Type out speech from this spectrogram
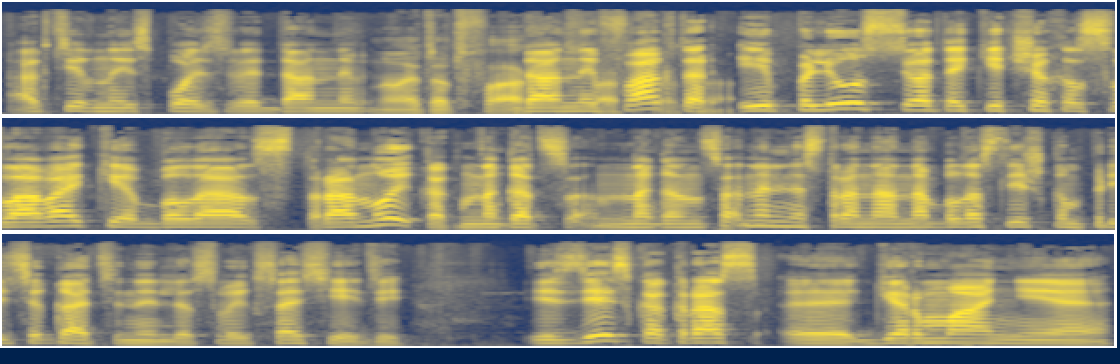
активно использовать данный, Ну, этот факт. данный фактор. да. И плюс все-таки Чехословакия была страной, как многонациональная страна, она была слишком притягательной для своих соседей. И здесь как раз э, Германия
